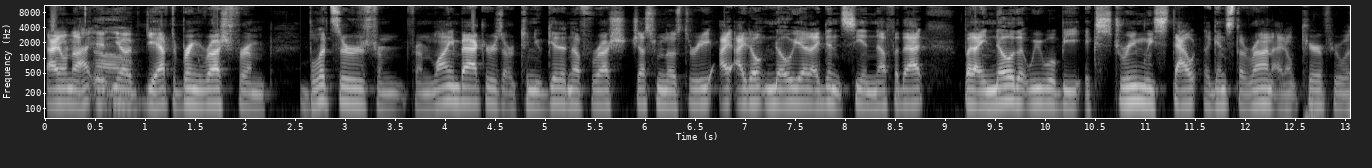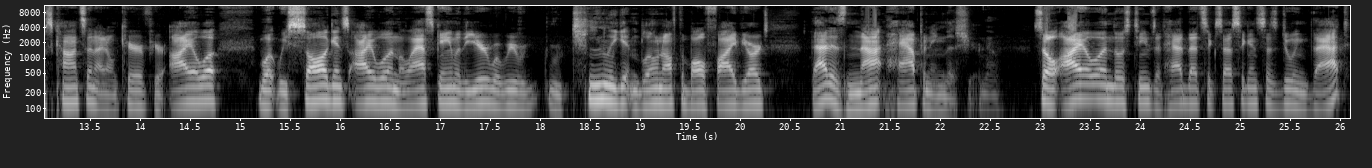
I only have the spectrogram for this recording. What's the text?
I don't know. how- You know, oh. do you have to bring rush from blitzers, from from linebackers, or can you get enough rush just from those three? I, I don't know yet. I didn't see enough of that, but I know that we will be extremely stout against the run. I don't care if you're Wisconsin. I don't care if you're Iowa. What we saw against Iowa in the last game of the year, where we were routinely getting blown off the ball five yards, that is not happening this year. No. So Iowa and those teams that had that success against us doing that,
